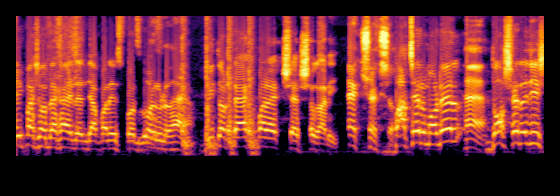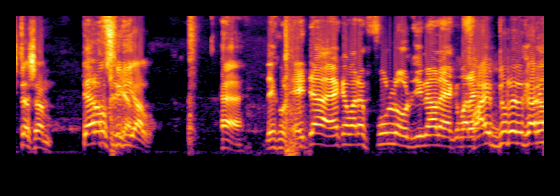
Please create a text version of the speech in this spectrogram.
এই পাশেও দেখাই দেন জাপানি স্পটগুলো, হ্যাঁ। ভিতরটা একবার একশো একশো গাড়ি। একশো একশো। পাঁচের মডেল হ্যাঁ। দশের রেজিস্ট্রেশন তেরো সিরিয়াল হ্যাঁ দেখুন এটা একেবারে ফুল অরিজিনাল একেবারে ফাইভ ডোরের গাড়ি।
